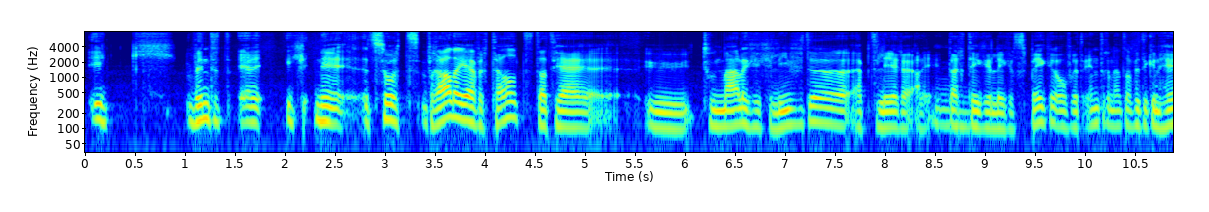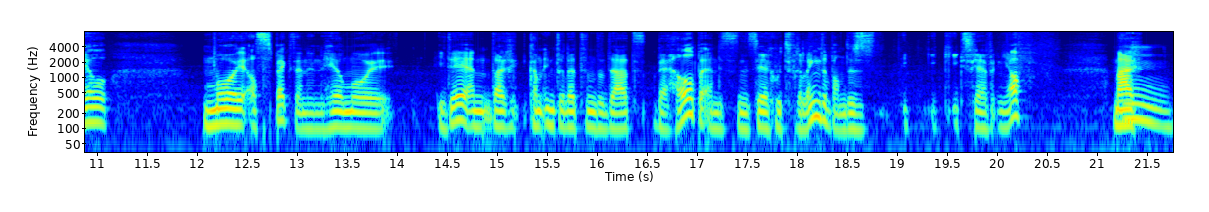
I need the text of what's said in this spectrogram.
Ik vind het. Ik, nee, het soort verhaal dat jij vertelt, dat jij je toenmalige geliefde hebt leren, allee, Mm. daartegen leren spreken over het internet, dat vind ik een heel mooi aspect en een heel mooi idee. En daar kan internet inderdaad bij helpen en het is een zeer goed verlengde van. Dus ik, ik, ik schrijf het niet af. Maar Mm.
